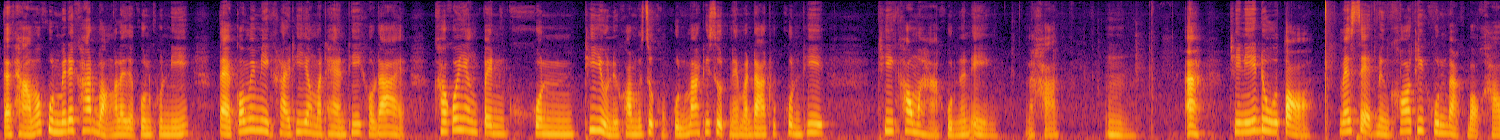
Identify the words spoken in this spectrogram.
แต่ถามว่าคุณไม่ได้คาดหวังอะไรจากคนคนนี้ แต่ก็ไม่มีใครที่ยังมาแทนที่เขาได้ เขาก็ยังเป็นคนที่อยู่ในความรู้สึกของคุณมากที่สุดในบรรดาทุกคนที่ที่เข้ามาหาคุณนั่นเองนะคะ อืม อะ ทีนี้ดูต่อ เมสเซจหนึ่งข้อที่คุณบักบอกเขา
